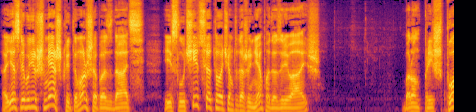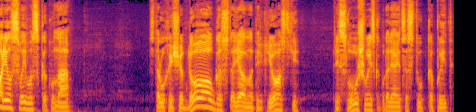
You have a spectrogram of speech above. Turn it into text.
А если будешь мешкой, ты можешь опоздать, и случится то, о чем ты даже не подозреваешь». Барон пришпорил своего скакуна. Старуха еще долго стояла на перекрестке, прислушиваясь, как удаляется стук копыт.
